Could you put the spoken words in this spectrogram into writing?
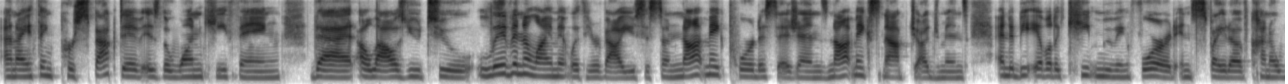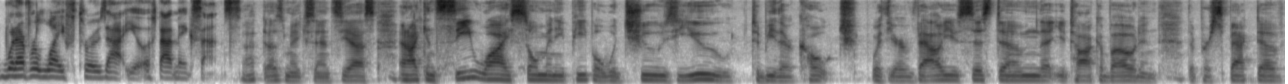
And I think perspective is the one key thing that allows you to live in alignment with your value system, not make poor decisions, not make snap judgments, and to be able to keep moving forward in spite of kind of whatever life throws at you, if that makes sense. That does make sense, yes. And I can see why so many people would choose you to be their coach with your value system that you talk about and the perspective.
